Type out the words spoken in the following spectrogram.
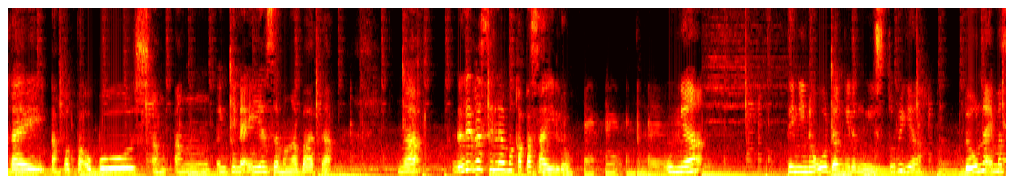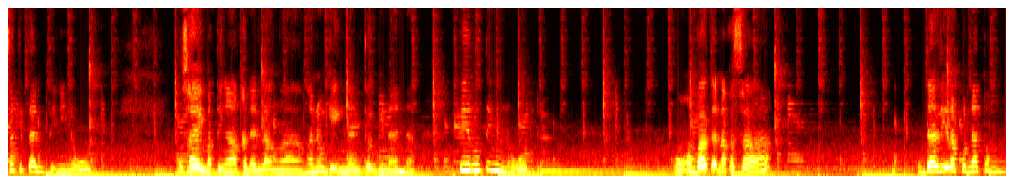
kay ang pagpaubos ang ang ang kinaiya sa mga bata nga dali ra sila makapasaylo. Unya tininuod ang ilang istorya. Doon na ay masakitan, tininuod. Usahay matinga ka na lang uh, nganong giingnan ka ginana. Pero tininuod. Kung ang bata nakasa, dali ra po na tong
